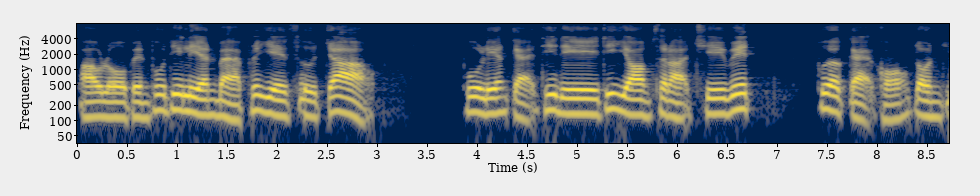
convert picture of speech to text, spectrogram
เปาโลเป็นผู้ที่เรียนแบบพระเยซูเจ้า ผู้เลี้ยงแกะที่ดีที่ยอมสละชีวิต เพื่อแกะของตนจ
